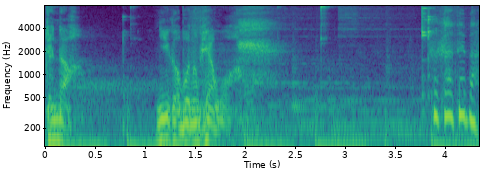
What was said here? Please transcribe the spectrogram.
真的？你可不能骗我。喝咖啡吧。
